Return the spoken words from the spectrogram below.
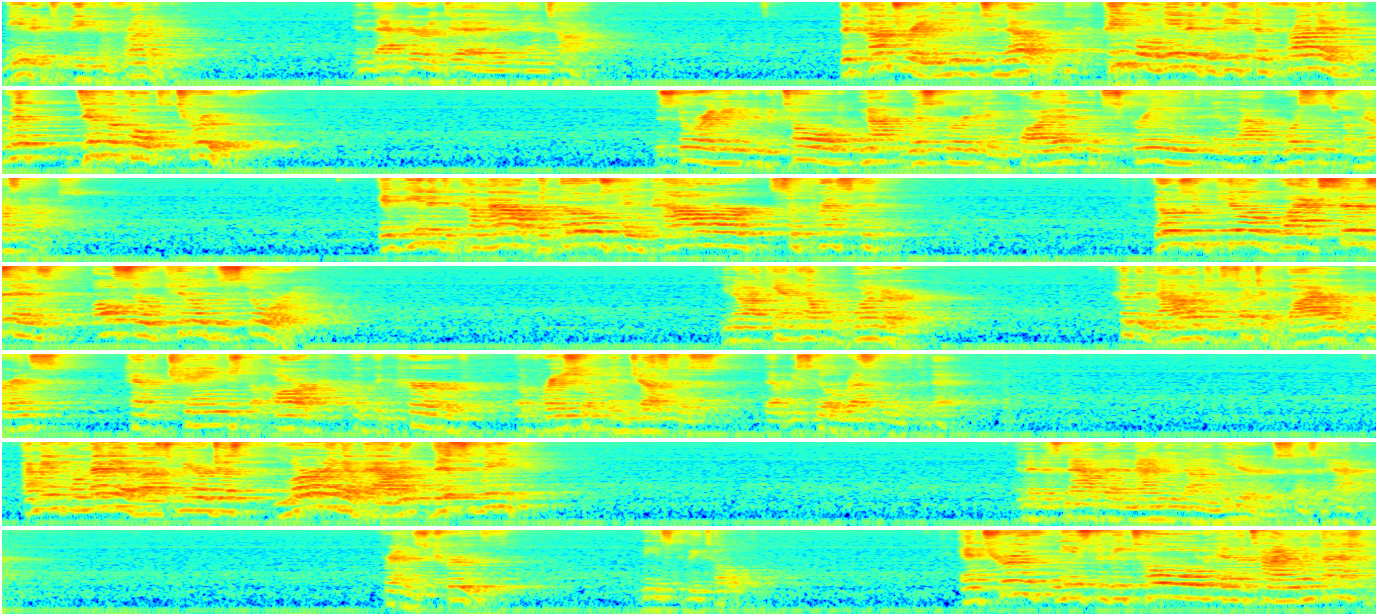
needed to be confronted in that very day and time. The country needed to know. People needed to be confronted with difficult truth. The story needed to be told, not whispered and quiet, but screamed in loud voices from housetops. It needed to come out, but those in power suppressed it. Those who killed black citizens also killed the story. You know, I can't help but wonder, could the knowledge of such a vile occurrence have changed the arc of the curve of racial injustice that we still wrestle with today? I mean, for many of us, we are just learning about it this week. And it has now been 99 years since it happened. Friends, truth needs to be told. And truth needs to be told in a timely fashion.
